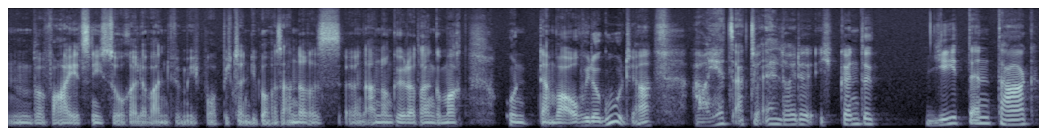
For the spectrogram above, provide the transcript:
hm, war jetzt nicht so relevant für mich, habe ich dann lieber was anderes, äh, einen anderen Köder dran gemacht und dann war auch wieder gut, ja. Aber jetzt aktuell, Leute, ich könnte jeden Tag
